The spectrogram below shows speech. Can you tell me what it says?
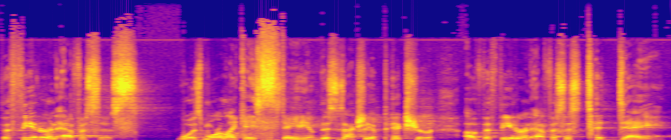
The theater in Ephesus was more like a stadium. This is actually a picture of the theater in Ephesus today.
